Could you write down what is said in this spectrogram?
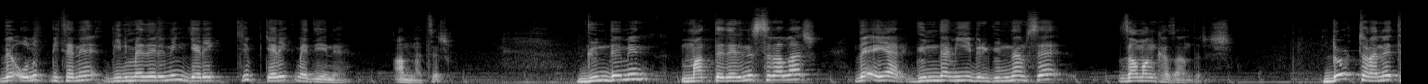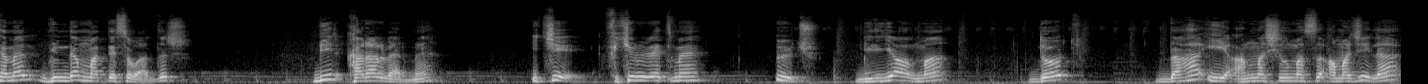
ve olup biteni bilmelerinin gerekip gerekmediğini anlatır. Gündemin maddelerini sıralar ve eğer gündem iyi bir gündemse zaman kazandırır. Dört tane temel gündem maddesi vardır. Bir, karar verme. iki fikir üretme. Üç, bilgi alma. Dört, daha iyi anlaşılması amacıyla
